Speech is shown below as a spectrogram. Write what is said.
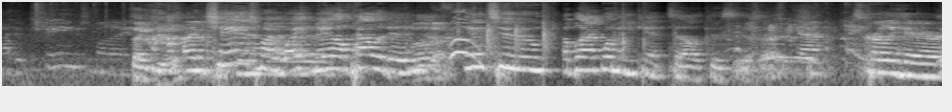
I have changed my. thank you. I've changed my white male paladin Well into a black woman. You can't tell because it's, uh, it's curly hair.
